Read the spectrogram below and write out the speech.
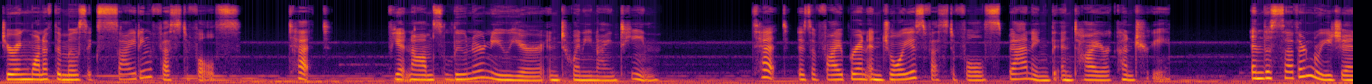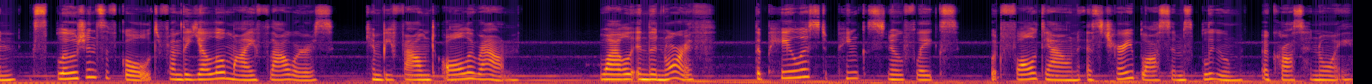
during one of the most exciting festivals, Tet, Vietnam's Lunar New Year in 2019. Tet is a vibrant and joyous festival spanning the entire country. In the southern region, explosions of gold from the yellow Mai flowers can be found all around, while in the north, the palest pink snowflakes would fall down as cherry blossoms bloom across Hanoi.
